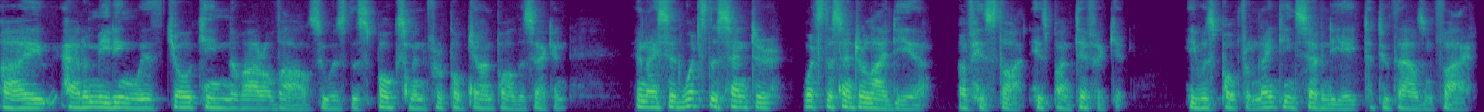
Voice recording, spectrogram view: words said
I had a meeting with Joaquín Navarro Valls, who was the spokesman for Pope John Paul II. And I said, What's the center? What's the central idea of his thought, his pontificate? He was Pope from 1978 to 2005.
